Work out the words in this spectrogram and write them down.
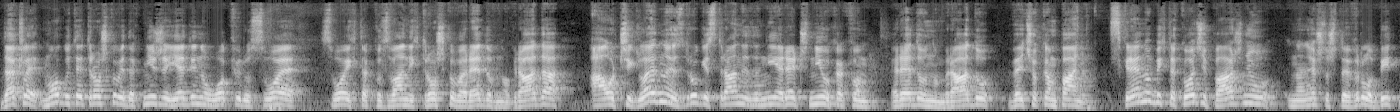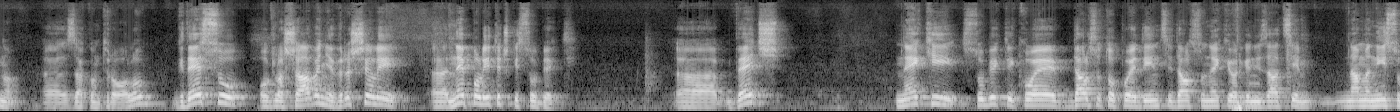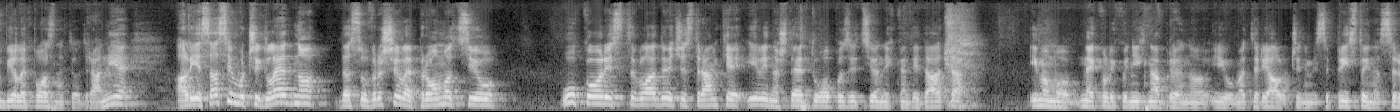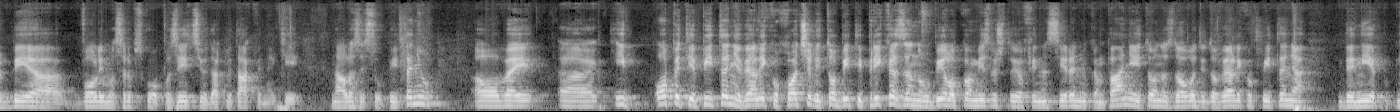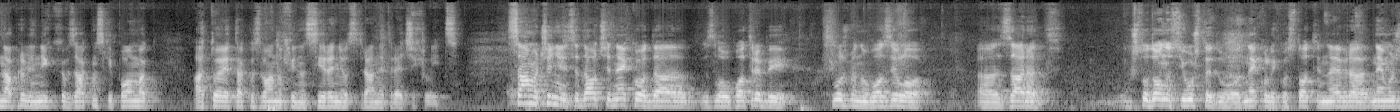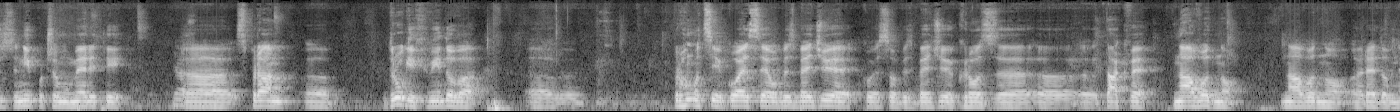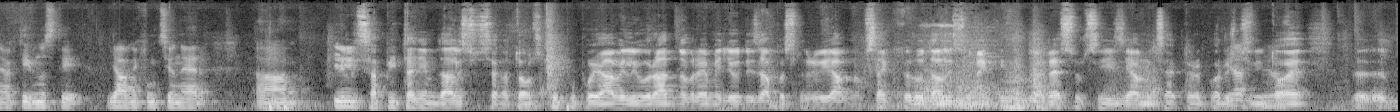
Dakle, mogu te troškove da knjiže jedino u okviru svoje, svojih takozvanih troškova redovnog rada, a očigledno je s druge strane da nije reč ni o kakvom redovnom radu, već o kampanji. Skrenuo bih takođe pažnju na nešto što je vrlo bitno e, za kontrolu, gde su oglašavanje vršili e, ne politički subjekti, e, već neki subjekti koje, da li su to pojedinci, da li su neke organizacije, nama nisu bile poznate od ranije, ali je sasvim očigledno da su vršile promociju u korist vladajuće stranke ili na štetu opozicijonih kandidata. Imamo nekoliko njih nabrojano i u materijalu, čini mi se, pristojna Srbija, volimo srpsku opoziciju, dakle takve neki nalaze su u pitanju. Ovaj, a, I opet je pitanje veliko, hoće li to biti prikazano u bilo kom izveštaju o finansiranju kampanje i to nas dovodi do velikog pitanja gde nije napravljen nikakav zakonski pomak, a to je takozvano finansiranje od strane trećih lica. Sama činjenica da li će neko da zloupotrebi službeno vozilo uh, zarad što donosi uštedu od nekoliko stotina evra, ne može se ni po čemu meriti uh, spram uh, drugih vidova promocije koje se obezbeđuje, koje se obezbeđuje kroz takve navodno navodno redovne aktivnosti javnih funkcionera. Ili sa pitanjem da li su se na tom skupu pojavili u radno vreme ljudi zaposleni u javnom sektoru, da li su neki resursi iz javnog sektora korišćeni, to je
